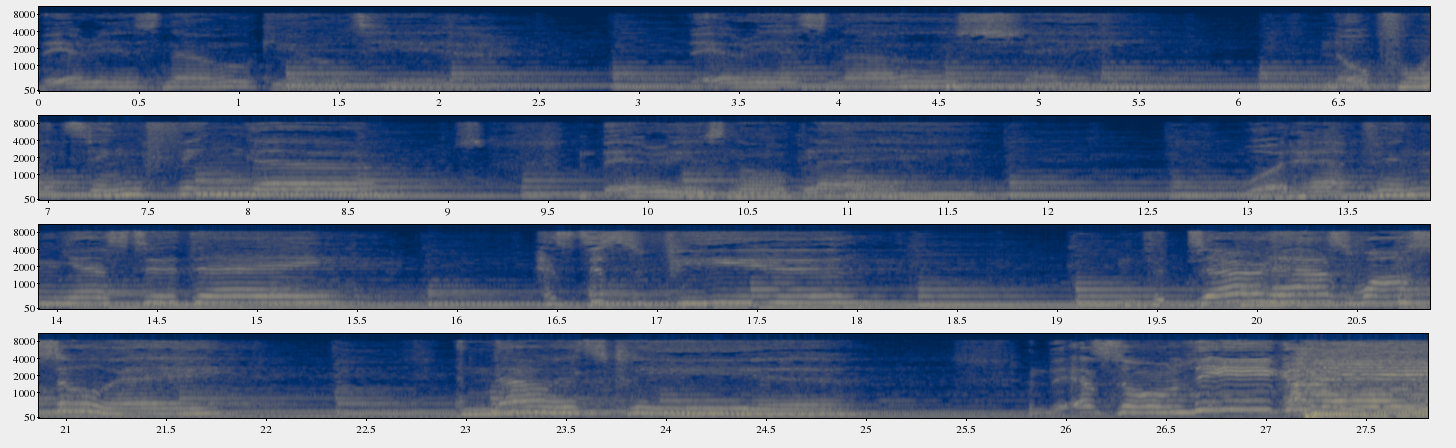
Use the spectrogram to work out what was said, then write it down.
There is no guilt here. There is no shame. No pointing fingers. There is no blame. What happened yesterday has disappeared. The dirt has washed away. And now it's clear. There's only grace.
